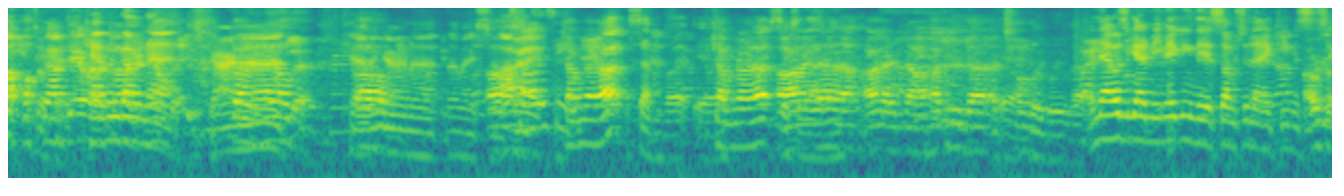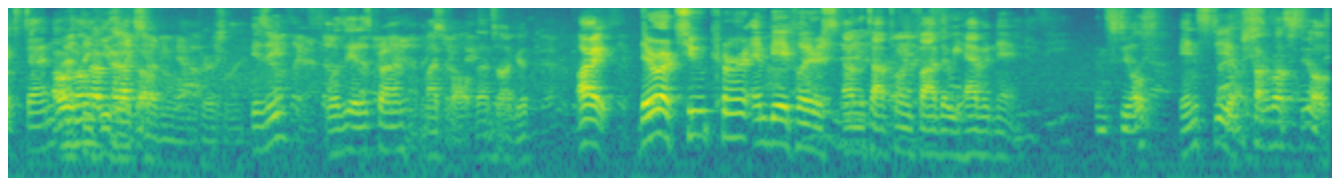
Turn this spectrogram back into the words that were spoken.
Oh god damn it! Kevin I Garnett. nailed it. Thought I Garnett. Kevin Um, Garnett. That makes sense. Uh, Alright. Tall is he? Kevin Garnett. Seven foot, yeah. Kevin Garnett. Six All right, yeah, half. yeah. All right, no, I believe that. I Yeah. totally believe that. And that was again me making the assumption that Hakeem is I was- 6'10. I was I on think that he's path like though. 7 1 personally. Is he? Was he at his prime? think My so. fault then. It's all good. All right, there are two current NBA players on the top 25 that we haven't named. In steals. In Let's steals, talk about steals.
